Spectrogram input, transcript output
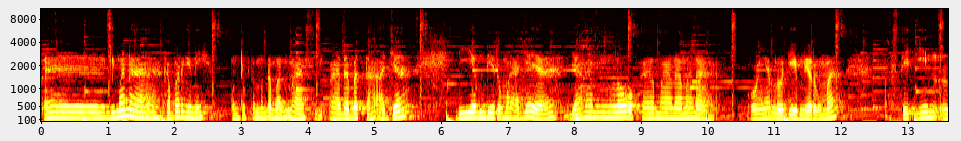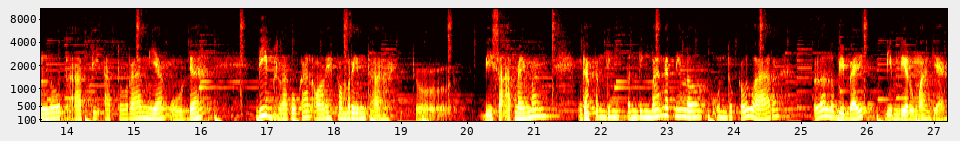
Eh, gimana kabarnya nih untuk teman-teman masih pada betah aja? diem di rumah aja ya. Jangan lo ke mana-mana. Pokoknya lo diem di rumah pastiin lo taati aturan yang udah diberlakukan oleh pemerintah. Gitu. Di saat memang nggak penting-penting banget nih lo untuk keluar lo lebih baik diem di rumah aja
